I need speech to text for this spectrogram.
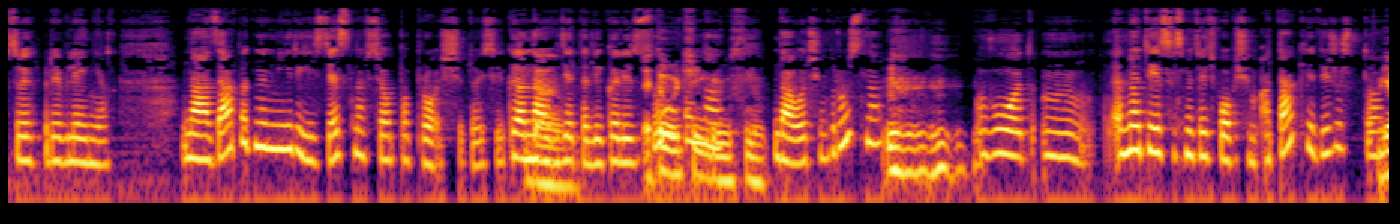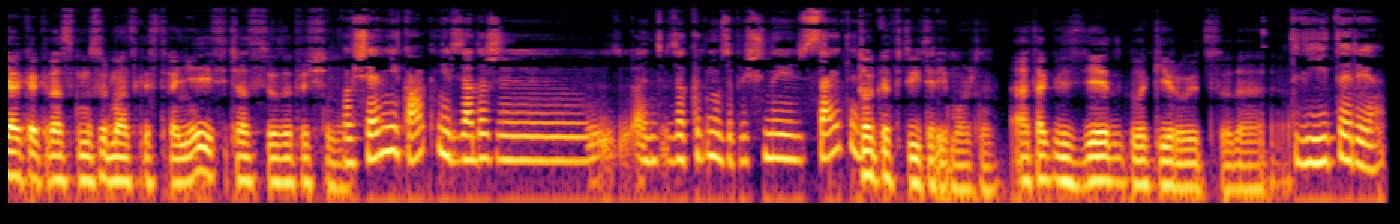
своих проявлениях. На западном мире, естественно, все попроще. То есть она да. где-то легализована. Это очень грустно. Да, очень грустно. Вот. Но это если смотреть в общем. А так я вижу, что... Я как раз в мусульманской стране, и сейчас все запрещено. Вообще никак. Нельзя даже э, ну, запрещены сайты. Только в Твиттере можно. А так везде блокируются, да. В Твиттере?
